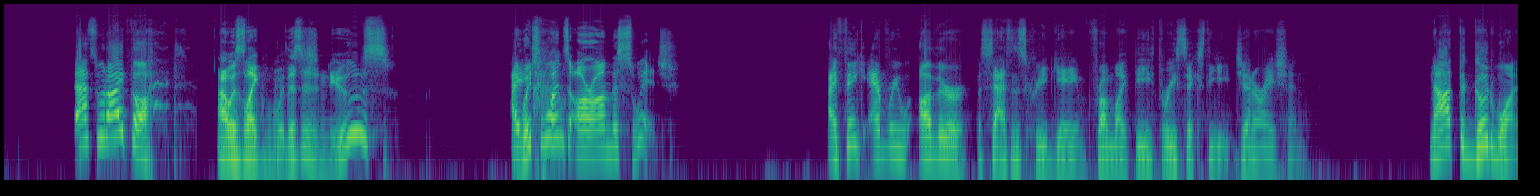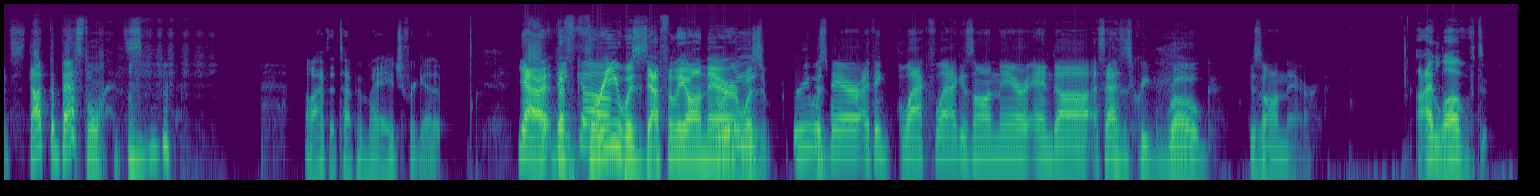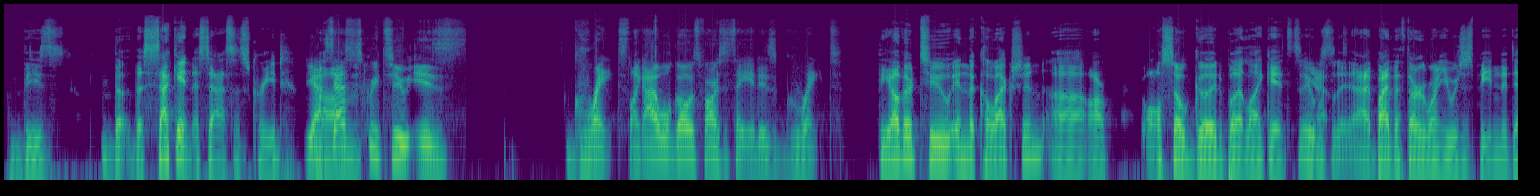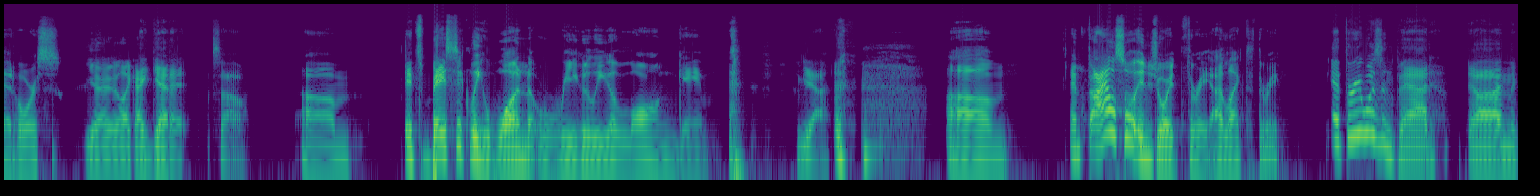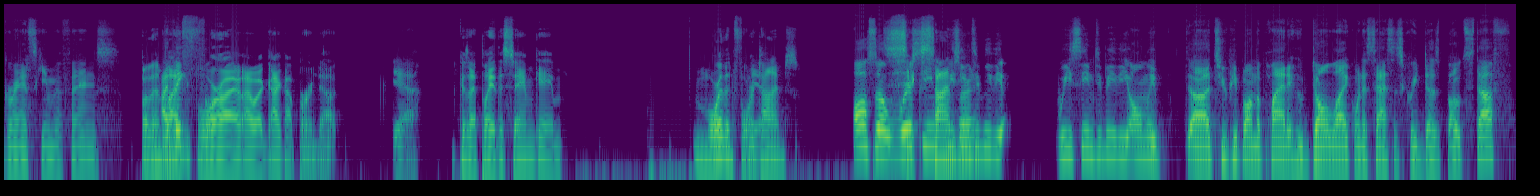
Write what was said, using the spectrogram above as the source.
That's what I thought. I was like, this is news? I, Which ones are on the Switch? I think every other Assassin's Creed game from like the 360 generation. Not the good ones, not the best ones. I'll have to type in my age, forget it. Yeah, I the think, three um, was definitely on there. three- Was Three was, Was- there. I think Black Flag is on there, and uh, Assassin's Creed Rogue is on there. I loved these the the second Assassin's Creed. Yeah, Um, Assassin's Creed 2 is great. Like I will go as far as to say it is great. The other two in the collection uh, are also good, but like it's it Yeah. was uh, by the third one you were just beating a dead horse. Yeah, you're like I get it. So Um, it's basically one really long game. yeah, Um, and I also enjoyed three. I liked three, yeah, three wasn't bad uh, in the grand scheme of things. but then I by think th- four, I, I I got burned out Yeah. because I played the same game more than four Yeah. times. Also, we're Six seem, we seem already? to be the we seem to be the only uh, two people on the planet who don't like when Assassin's Creed does boat stuff.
